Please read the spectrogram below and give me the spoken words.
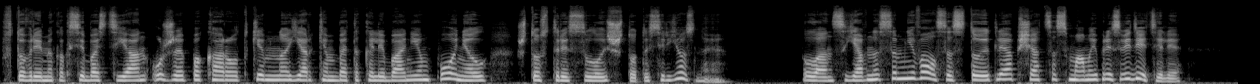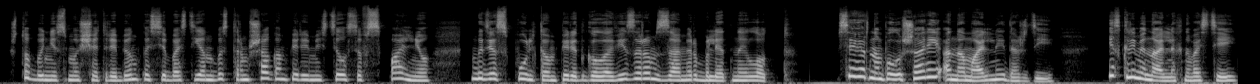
в то время как Себастьян уже по коротким, но ярким бета-колебаниям понял, что стряслось что-то серьезное. Ланс явно сомневался, стоит ли общаться с мамой при свидетеле. Чтобы не смущать ребенка, Себастьян быстрым шагом переместился в спальню, где с пультом перед головизором замер бледный лот. В северном полушарии аномальные дожди. Из криминальных новостей.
